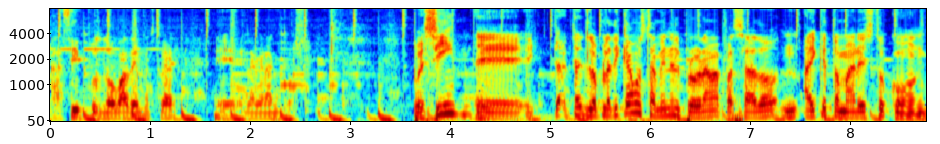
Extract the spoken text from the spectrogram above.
Así pues no va a demostrar eh, la gran cosa. Pues sí, eh, lo platicamos también en el programa pasado. Hay que tomar esto con,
